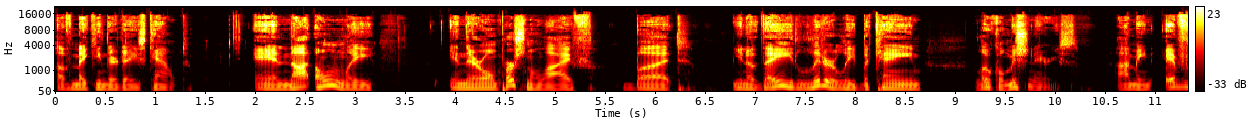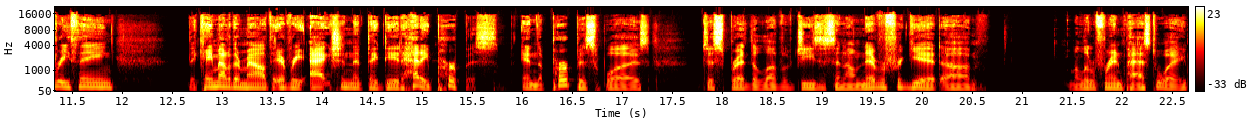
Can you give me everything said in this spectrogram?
of making their days count. And not only in their own personal life, but, you know, they literally became local missionaries. I mean, everything that came out of their mouth, every action that they did had a purpose. And the purpose was to spread the love of Jesus. And I'll never forget, uh, my little friend passed away.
